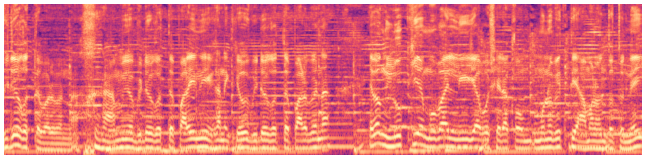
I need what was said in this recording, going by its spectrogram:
ভিডিও করতে পারবেন না। আমিও ভিডিও করতে পারিনি, এখানে কেউ ভিডিও করতে পারবে না। এবং লুকিয়ে মোবাইল নিয়ে যাব সেরকম মনোবৃত্তি আমার অন্তত নেই।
